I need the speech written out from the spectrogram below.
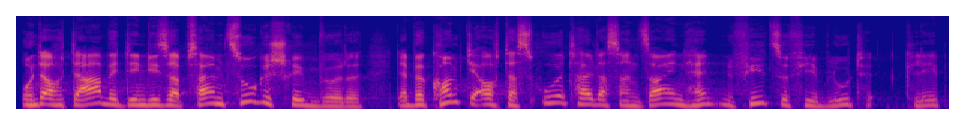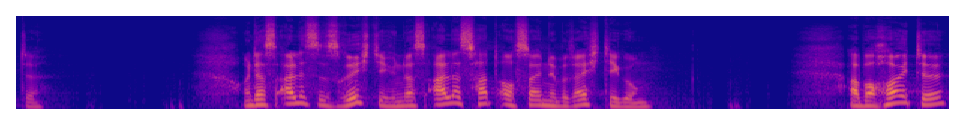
Und auch David, den dieser Psalm zugeschrieben würde, der bekommt ja auch das Urteil, dass an seinen Händen viel zu viel Blut klebte. Und das alles ist richtig und das alles hat auch seine Berechtigung. Aber heute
